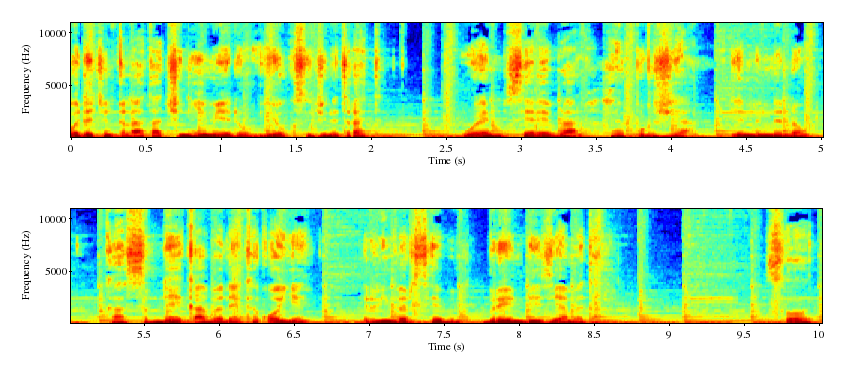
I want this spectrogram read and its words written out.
ወደ ጭንቅላታችን የሚሄደው የኦክሲጅን እጥረት ወይም cerebral hypoxia የምንለው ከ10 ደቂቃ በላይ ከቆየ irreversible brain death ያመጣል። ሰዎች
